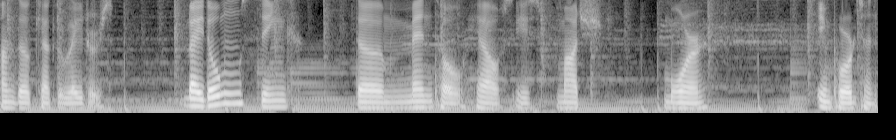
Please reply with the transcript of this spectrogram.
on the calculators. They don't think the mental health is much more important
